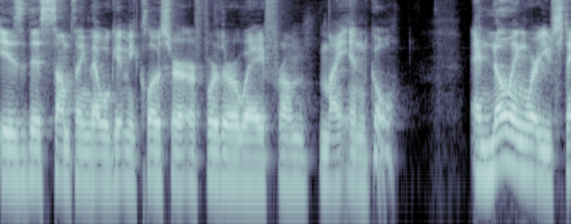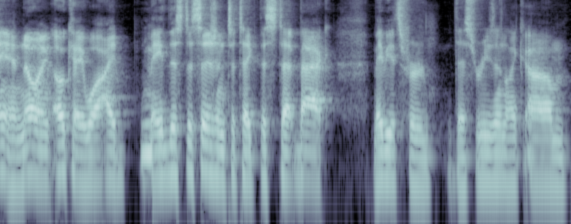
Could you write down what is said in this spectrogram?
Is this something that will get me closer or further away from my end goal and knowing where you stand knowing okay well i made this decision to take this step back maybe it's for this reason like um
